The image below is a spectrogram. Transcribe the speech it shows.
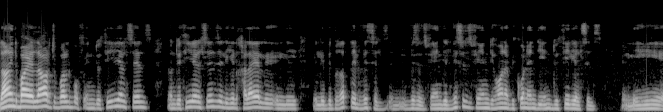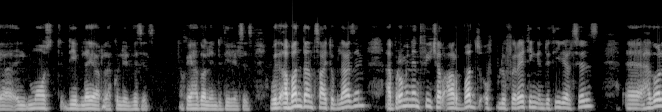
lined by a large plump endothelial cells endothelial cells اللي هي الخلايا اللي اللي اللي بتغطي ال vessels ال vessels في عندي ال vessels في عندي هنا بيكون عندي endothelial cells اللي هي ال most deep layer لكل ال vessels okay هذول endothelial cells with abundant cytoplasm a prominent feature are buds of proliferating endothelial cells آه، هذول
